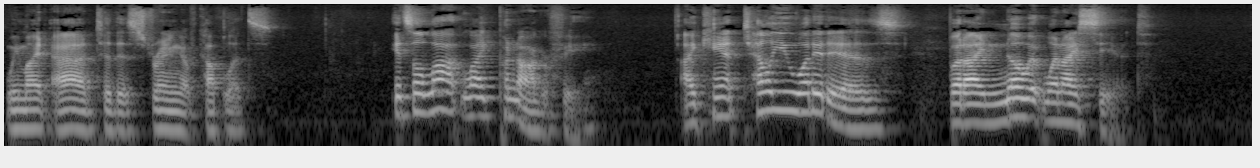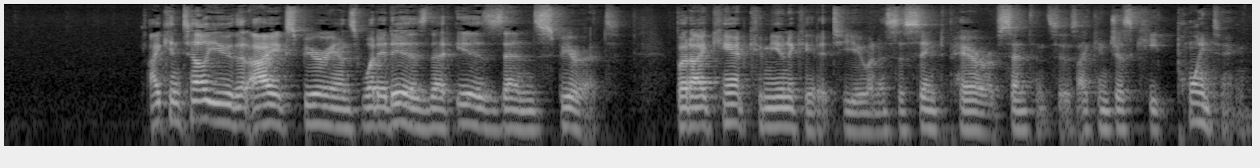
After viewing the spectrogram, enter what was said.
We might add to this string of couplets. It's a lot like pornography. I can't tell you what it is, but I know it when I see it. I can tell you that I experience what it is that is Zen spirit but I can't communicate it to you in a succinct pair of sentences. I can just keep pointing,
